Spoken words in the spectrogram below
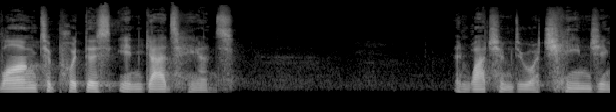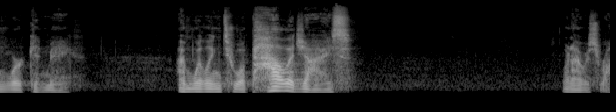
long to put this in God's hands and watch Him do a changing work in me. I'm willing to apologize when I was wrong.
